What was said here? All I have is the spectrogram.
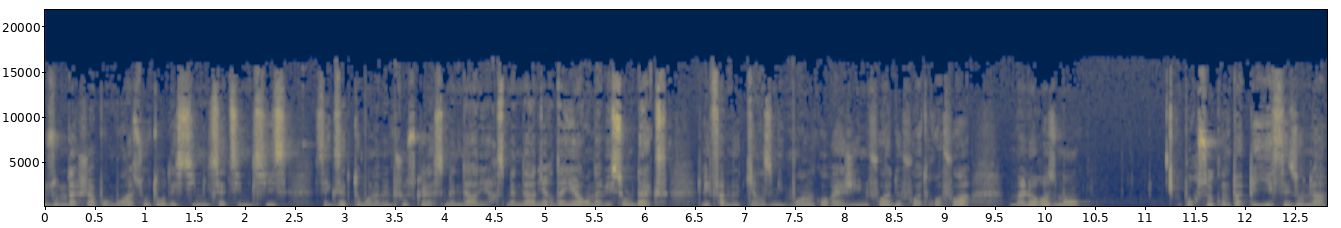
zone d'achat pour moi, c'est autour des 6007-6006. C'est exactement la même chose que la semaine dernière. Semaine dernière, d'ailleurs, on avait sur le DAX les fameux 15 000 points qu'on réagit une fois, deux fois, trois fois. Malheureusement, pour ceux qui n'ont pas payé ces zones-là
